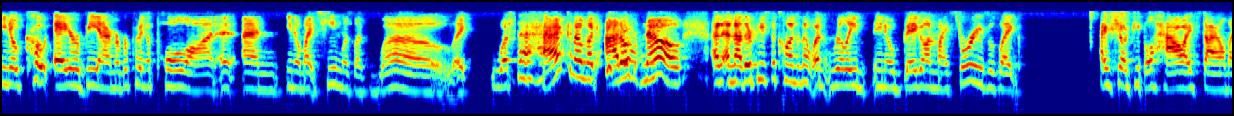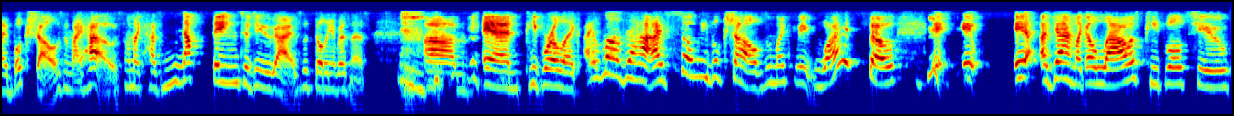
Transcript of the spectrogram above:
you know, coat A or B? And I remember putting a poll on and, and, you know, my team was like, whoa, like, what the heck? And I'm like, I don't know. And another piece of content that went really, you know, big on my stories was like, I showed people how I style my bookshelves in my house. I'm like, has nothing to do, guys, with building a business. Um, and people are like, I love that. I have so many bookshelves. I'm like, wait, what? So it, it, it again, like allows people to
